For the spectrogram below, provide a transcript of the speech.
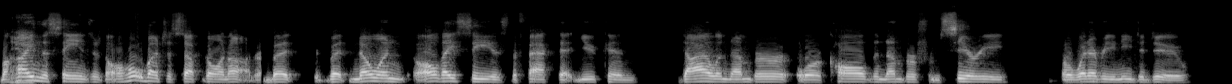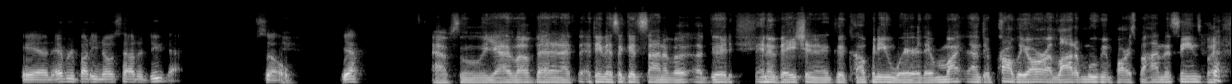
Behind the scenes there's a whole bunch of stuff going on but but no one all they see is the fact that you can dial a number or call the number from siri or whatever you need to do and everybody knows how to do that. So Yeah. Absolutely. Yeah, I love that. And I, th- I think that's a good sign of a, a good innovation and a good company where there might, and there probably are a lot of moving parts behind the scenes, but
